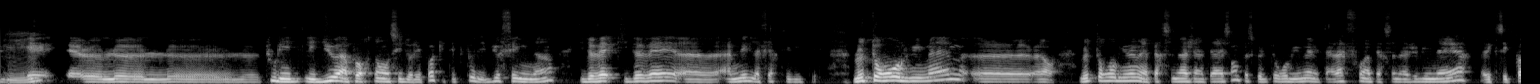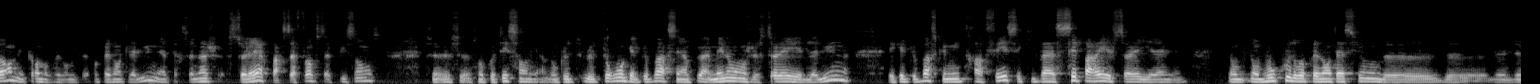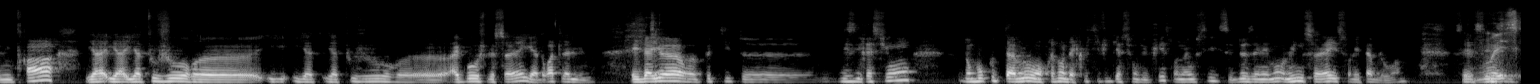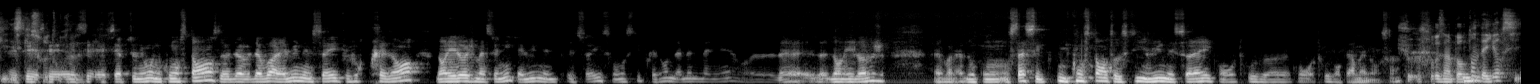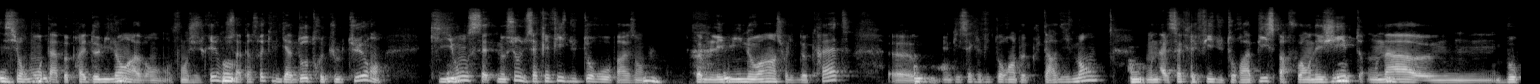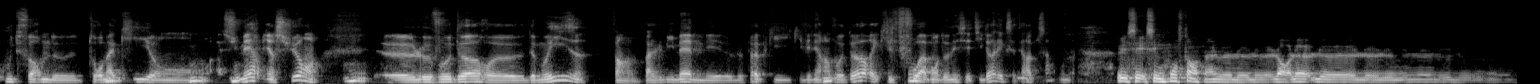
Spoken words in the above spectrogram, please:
Mmh. Et euh, le, le, tous les, les, dieux importants aussi de l'époque étaient plutôt des dieux féminins qui devaient, qui devaient euh, amener de la fertilité. Le taureau lui-même, euh, alors Le taureau lui-même est un personnage intéressant parce que le taureau lui-même est à la fois un personnage lunaire avec ses cornes, les cornes représentent, la lune, et un personnage solaire par sa force, sa puissance, son côté sanguin. Donc le, taureau, quelque part, c'est un peu un mélange de soleil et de la lune, et quelque part, ce que Mitra fait, c'est qu'il va séparer le soleil et la lune. Donc, dans beaucoup de représentations de, Mitra, il y a, toujours, y a, toujours à gauche le soleil et à droite la lune. Et d'ailleurs, petite euh, digression, dans beaucoup de tableaux, on présente la crucifixion du Christ, on a aussi ces deux éléments, lune, soleil sur les tableaux. Hein. C'est absolument une constance d'avoir la lune et le soleil toujours présents. Dans les loges maçonniques, la lune et le soleil sont aussi présents de la même manière euh, dans les loges. Euh, voilà. Donc ça, c'est une constante aussi, lune et soleil, qu'on retrouve, euh, qu'on retrouve en permanence. Hein. Chose importante, d'ailleurs, si, si, on remonte à, à peu près 2000 ans avant, avant Jésus-Christ, on s'aperçoit qu'il y a d'autres cultures qui ont cette notion du sacrifice du taureau, par exemple comme les Minoens sur l'île de Crète, euh, qui sacrifient le taureau un peu plus tardivement. On a le sacrifice du taureau Apis parfois en Égypte. On a euh, beaucoup de formes de tauromachie en à Sumer, bien sûr. Euh, le veau d'or de Moïse, enfin pas lui-même, mais le peuple qui, qui vénère un veau d'or et qu'il faut abandonner cette idole, etc. Tout ça. Oui, c'est une constante. Hein, le, le, le,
